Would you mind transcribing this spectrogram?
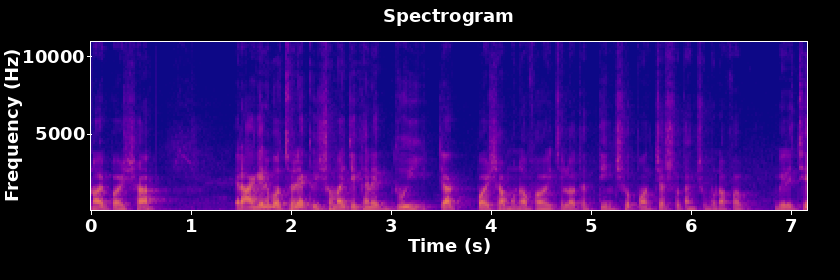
নয় পয়সা। এর আগের বছর একই সময় যেখানে দুই টাক পয়সা মুনাফা হয়েছিল, অর্থাৎ তিনশো পঞ্চাশ শতাংশ মুনাফা বেড়েছে,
